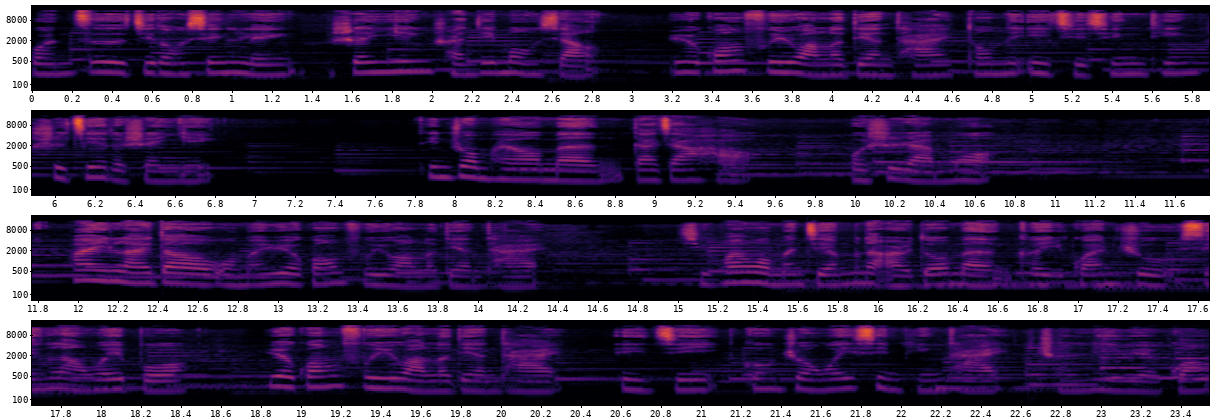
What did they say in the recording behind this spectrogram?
文字激动心灵，声音传递梦想。月光赋予网络电台，同你一起倾听世界的声音。听众朋友们，大家好，我是冉墨，欢迎来到我们月光赋予网络电台。喜欢我们节目的耳朵们，可以关注新浪微博“月光赋予网络电台”以及公众微信平台“成立月光”。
